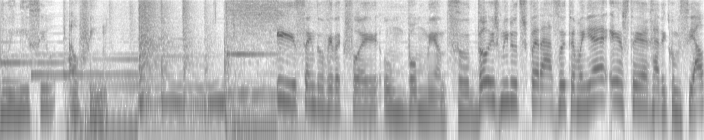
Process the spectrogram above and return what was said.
do início ao fim. E sem dúvida que foi um bom momento. Dois minutos para as 8 da manhã, esta é a Rádio Comercial.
